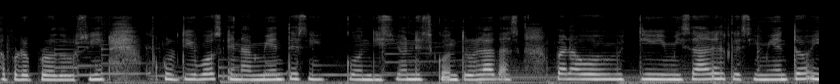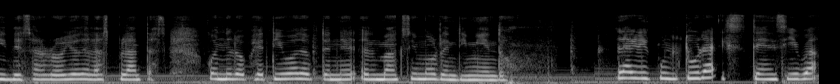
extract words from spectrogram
a reproducir cultivos en ambientes y condiciones controladas para optimizar el crecimiento y desarrollo de las plantas con el objetivo de obtener el máximo rendimiento. La agricultura extensiva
